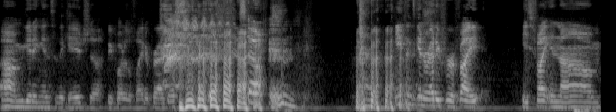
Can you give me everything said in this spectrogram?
um, getting into the cage to be part of the fighter practice. so Ethan's getting ready for a fight. He's fighting. Um,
